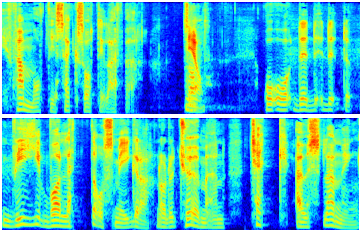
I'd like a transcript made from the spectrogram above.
85-86, Leif Per. Ja. Og, og det, det, det, vi var lette å smigre når det kjem en kjekk austlending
